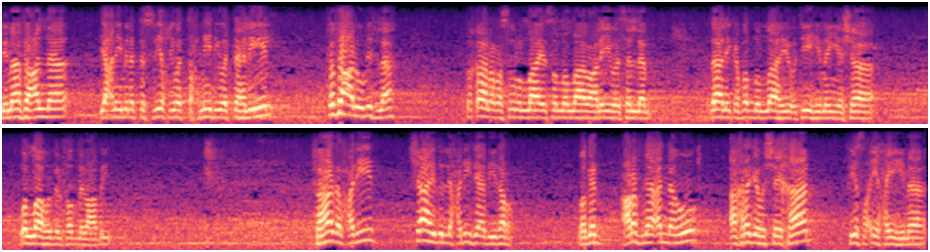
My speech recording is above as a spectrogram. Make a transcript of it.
بما فعلنا يعني من التسبيح والتحميد والتهليل ففعلوا مثله. فقال رسول الله صلى الله عليه وسلم ذلك فضل الله يؤتيه من يشاء والله ذو الفضل العظيم. فهذا الحديث شاهد لحديث أبي ذر. وقد عرفنا أنه أخرجه الشيخان في صحيحيهما.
